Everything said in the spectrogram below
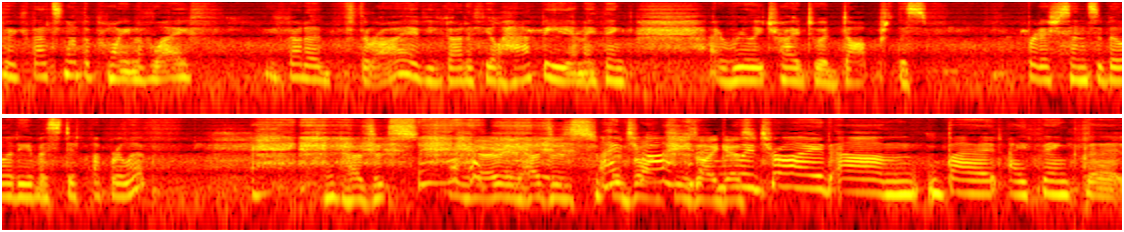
Like that's not the point of life. You've got to thrive. You've got to feel happy. And I think I really tried to adopt this British sensibility of a stiff upper lip. It has its, you know, it has its I advantages, tried. I, I guess. really tried. Um, but I think that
